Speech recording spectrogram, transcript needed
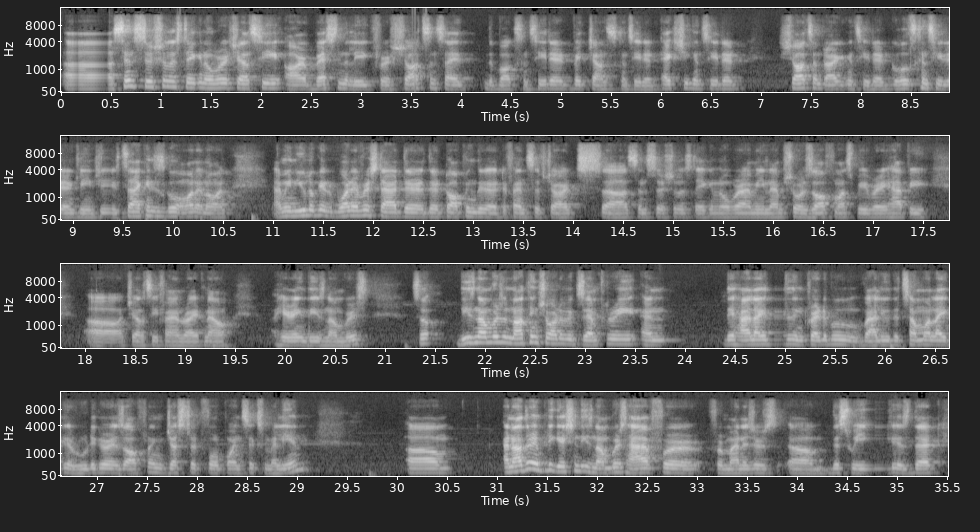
Uh, since Tuchel has taken over, Chelsea are best in the league for shots inside the box conceded, big chances conceded, XG conceded, shots on target conceded, goals conceded, and clean sheets. I can just go on and on. I mean, you look at whatever stat they're they're topping the defensive charts uh, since Tuchel has taken over. I mean, I'm sure Zoff must be a very happy uh, Chelsea fan right now, hearing these numbers. So these numbers are nothing short of exemplary, and they highlight the incredible value that someone like Rudiger is offering just at 4.6 million. Um, another implication these numbers have for for managers um, this week is that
